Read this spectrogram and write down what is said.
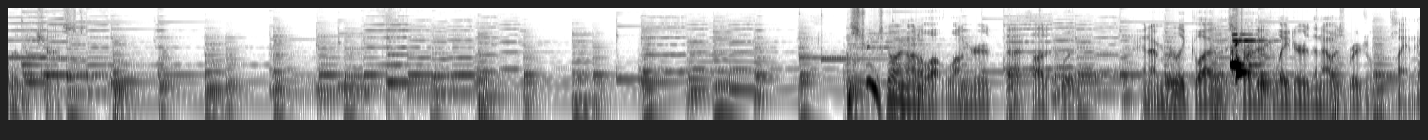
or the chest. The stream's going on a lot longer than I thought it would, and I'm really glad I started later than I was originally planning.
